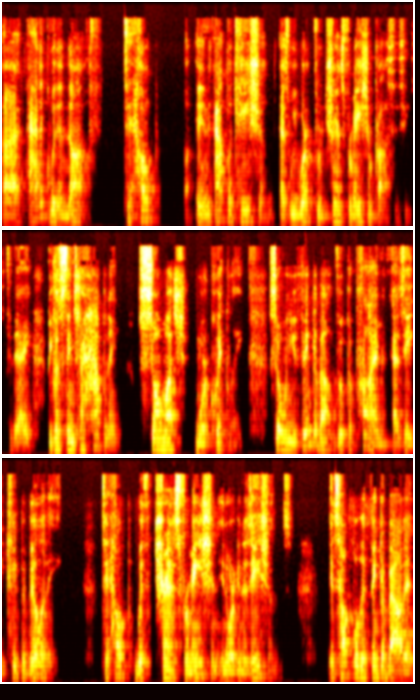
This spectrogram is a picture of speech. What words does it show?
uh, adequate enough to help in application as we work through transformation processes today because things are happening so much more quickly. So when you think about VUCA Prime as a capability to help with transformation in organizations, it's helpful to think about it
